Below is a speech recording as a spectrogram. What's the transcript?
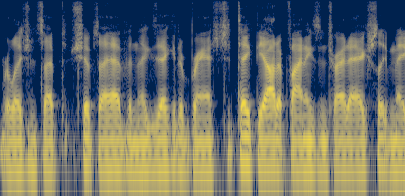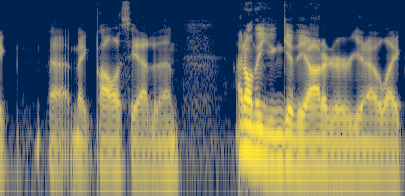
relationships I have in the executive branch to take the audit findings and try to actually make uh, make policy out of them. I don't think you can give the auditor, you know, like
